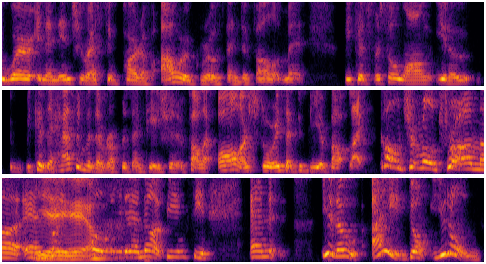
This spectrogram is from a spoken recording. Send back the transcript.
we're in an interesting part of our growth and development because for so long, you know, because there hasn't been that representation, it felt like all our stories had to be about like cultural trauma and, yeah, yeah. and oh, not being seen. And, you know, I don't, you don't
